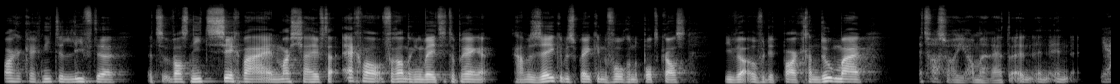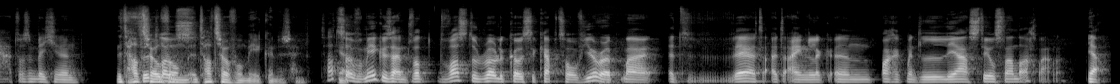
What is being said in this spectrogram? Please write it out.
Parker kreeg niet de liefde, het was niet zichtbaar en Masha heeft daar echt wel verandering weten te brengen. Gaan we zeker bespreken in de volgende podcast die we over dit park gaan doen. Maar het was wel jammer. hè. En, en, en ja, het was een beetje een... Het, had Futloos. zoveel, het had zoveel meer kunnen zijn. Het had Ja. zoveel meer kunnen zijn. Het was de rollercoaster capital of Europe, maar het werd uiteindelijk een park met ja, stilstaande achtbanen. Ja,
